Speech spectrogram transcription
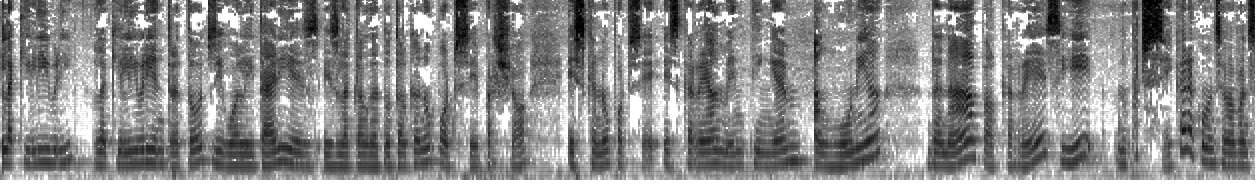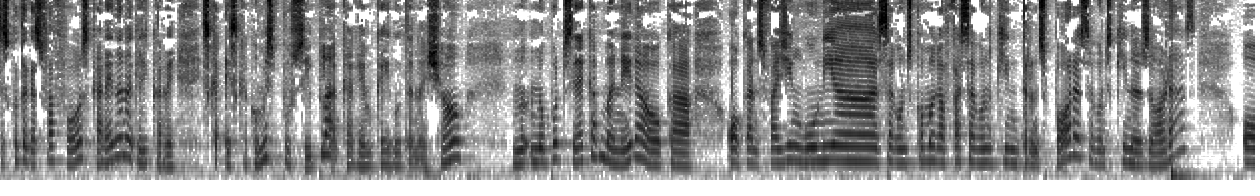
l'equilibri l'equilibri entre tots igualitari és, és la clau de tot. El que no pot ser per això és que no pot ser és que realment tinguem angúnia d'anar pel carrer sí, no pot ser que ara comencem a pensar escolta que es fa fosc, ara he d'anar a aquell carrer. És que, és que com és possible que haguem caigut en això? No, no pot ser de cap manera o que, o que ens faci angúnia segons com agafar segons quin transport a segons quines hores o,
